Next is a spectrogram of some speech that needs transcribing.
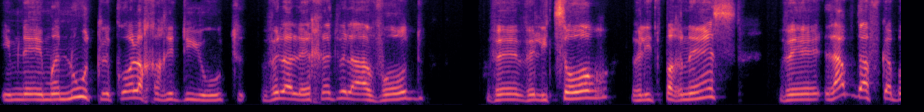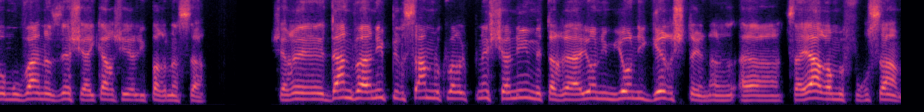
עם נאמנות לכל החרדיות, וללכת ולעבוד ו- וליצור ולהתפרנס, ולאו דווקא במובן הזה שהעיקר שיהיה לי פרנסה. שהרי דן ואני פרסמנו כבר לפני שנים את הריאיון עם יוני גרשטיין, הצייר המפורסם,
